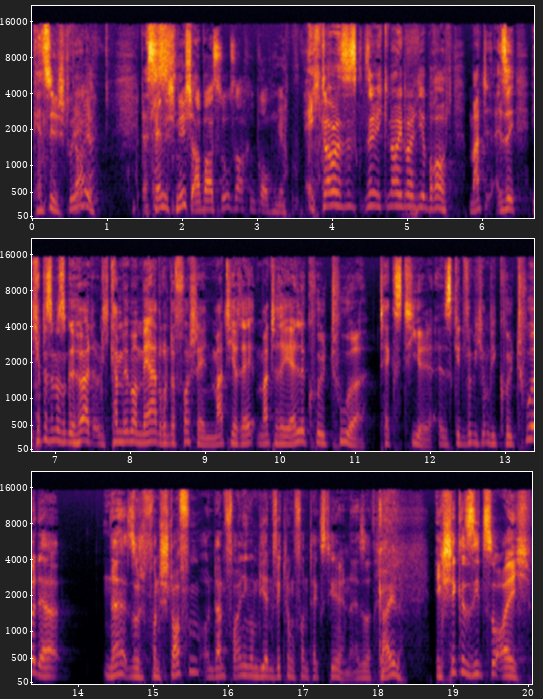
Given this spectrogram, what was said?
Kennst du den Studiengang? Geil. Das kenne ich nicht, aber so Sachen brauchen wir. Ich glaube, das ist nämlich genau die Leute, die ihr braucht. Mat also ich habe das immer so gehört und ich kann mir immer mehr darunter vorstellen. Materi materielle Kultur, Textil. Also es geht wirklich um die Kultur der, ne, so von Stoffen und dann vor allen Dingen um die Entwicklung von Textilien. Also geil. Ich schicke sie zu euch.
